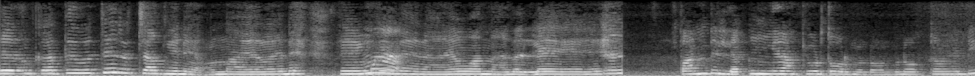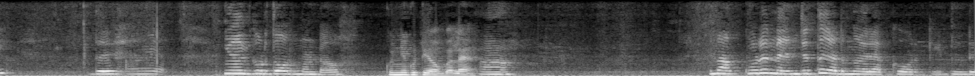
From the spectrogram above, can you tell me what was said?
വേണം കത്ത് വെച്ചിരച്ചങ്ങനെ ഒന്നായവന് എങ്ങനെയായ വന്നതല്ലേ. പണ്ടില്ല ഇങ്ങനെ ആക്കി കൊടുത്ത ഓർമ്മ ഉണ്ടോ നമുക്ക് നോക്കാൻ വേണ്ടി? ഇത് ഇങ്ങനെ ആക്കി കൊടുത്ത ഓർമ്മ ഉണ്ടോ കുഞ്ഞു കുട്ടിയാവുമ്പോ അല്ലേ? ആ. അക്കൂടെ നെഞ്ചത്ത് കിടന്ന് വരെ ഉറക്കിയിട്ടുണ്ട്.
